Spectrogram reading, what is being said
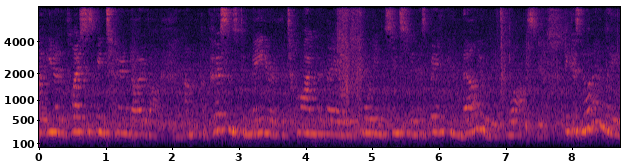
the, you know the place has been turned over. Um, a person's demeanour at the time that they are reporting this incident has been invaluable to us because not only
